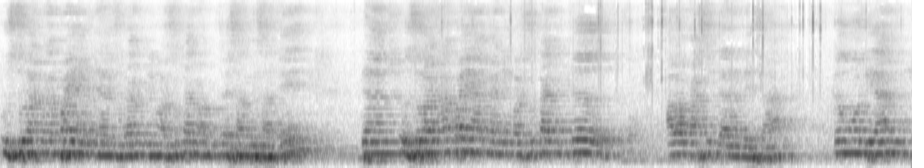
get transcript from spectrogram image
usulan apa yang dimasukkan dimasukkan ke Sate dan usulan apa yang akan dimasukkan ke alokasi dana desa. Kemudian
